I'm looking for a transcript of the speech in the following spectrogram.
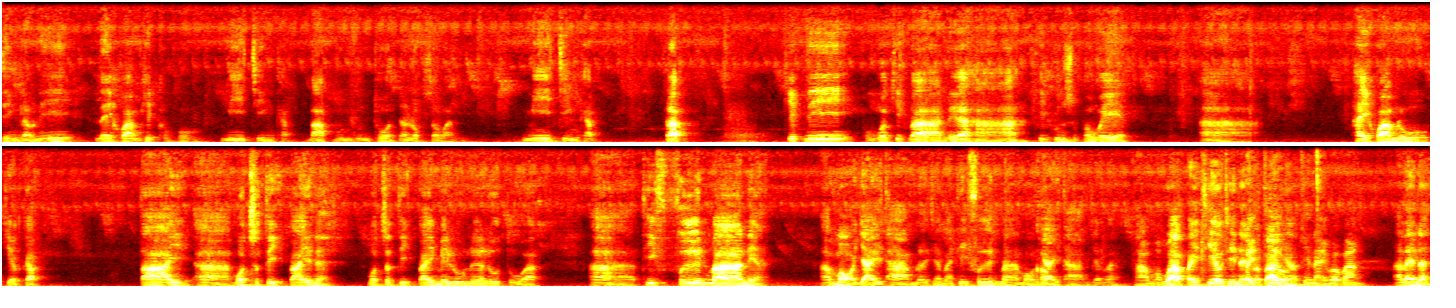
สิ่งเหล่านี้ในความคิดของผมมีจริงครับ บาปบุญคุณโทษนรกสวรรค์ มีจริงครับ ครับ คลิปนี้ผมก็คิดว่าเนื้อหาที่คุณสุภเวศอ่าให้ความรู้เกี่ยวกับตายอ่าหมดสติไปเนี่ยหมดสติไปไม่รู้เนื้อรู้ตัวอ่าที่ฟื้นมาเนี่ยอ่าหมอใหญ่ถามเลยใช่ไหมที่ฟื้นมาหมอใหญ่ถามใช่ไหมถามว่าว่าไปเที่ยวที่ไหนไปมาบ้าเที่งยวนะที่ไหนมาบ้าง อะไรนะ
